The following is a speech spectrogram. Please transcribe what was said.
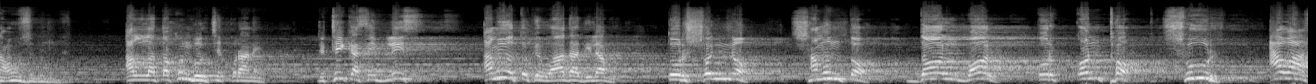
নাউজুবিল্লাহ। আল্লাহ তখন বলছে কোরআনে যে, ঠিক আছে ইবলিস, আমিও তোকে ওয়াদা দিলাম, তোর সৈন্য সামন্ত, দল, বল, তোর কণ্ঠ, সুর, আওয়াজ,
